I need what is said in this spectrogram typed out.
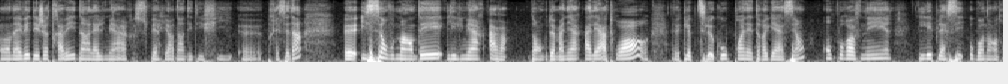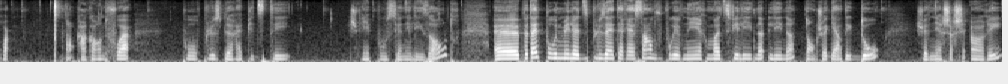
on avait déjà travaillé dans la lumière supérieure dans des défis euh, précédents. ici, on vous demandait les lumières avant. Donc, de manière aléatoire, avec le petit logo point d'interrogation, on pourra venir les placer au bon endroit. Donc, encore une fois, pour plus de rapidité, je viens positionner les autres. Euh, peut-être pour une mélodie plus intéressante, vous pourrez venir modifier les, notes. Donc, je vais garder Do. Je vais venir chercher un Ré,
